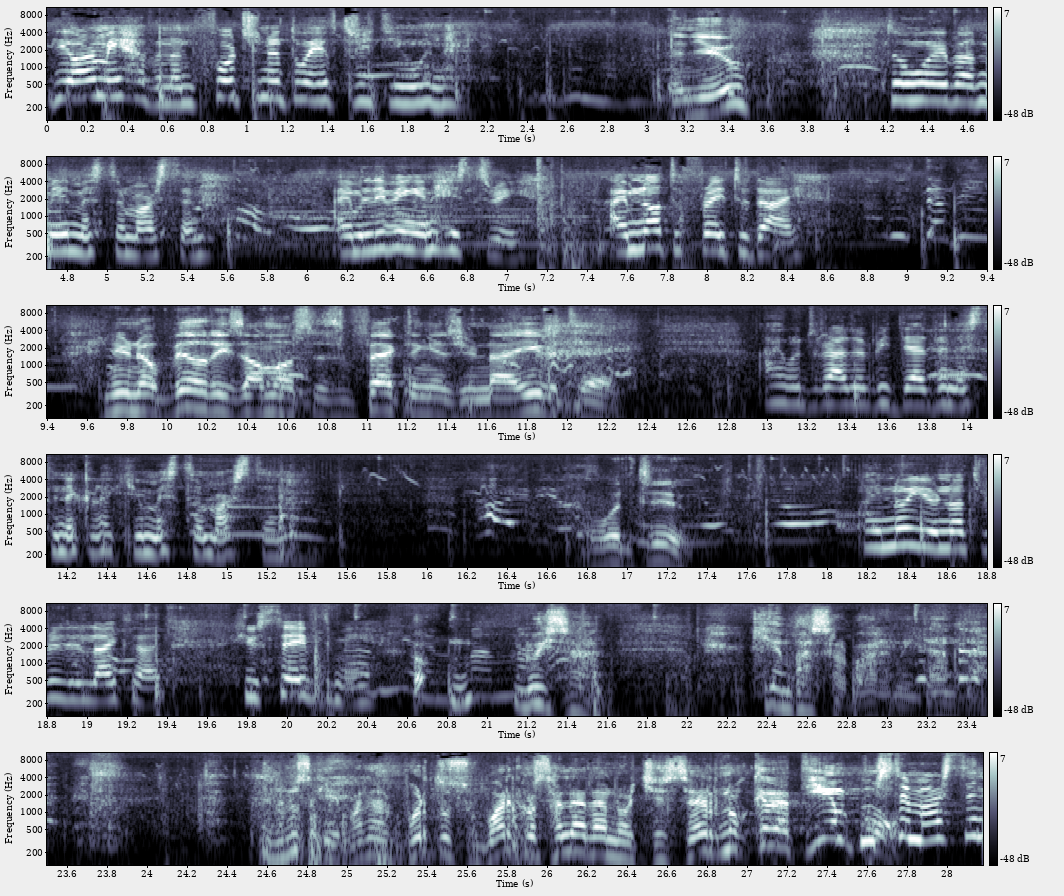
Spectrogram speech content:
The army have an unfortunate way of treating women. And you? Don't worry about me, Mr. Marston. I'm living in history. I'm not afraid to die. Your nobility is almost as affecting as your naivete. I would rather be dead than a cynic like you, Mr. Marston. I would too. I know you're not really like that. You saved me. Oh, Luisa, ¿quién va a salvar a Miranda? Tenemos que llevar al puerto. Su barco sale al anochecer. No queda tiempo. Mr. Marston,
